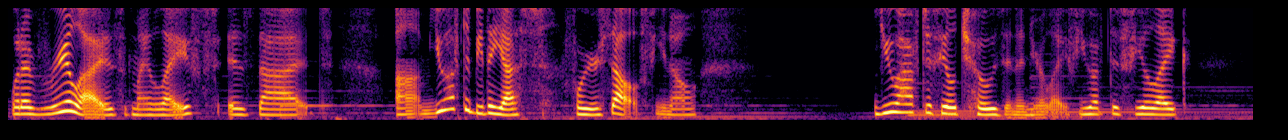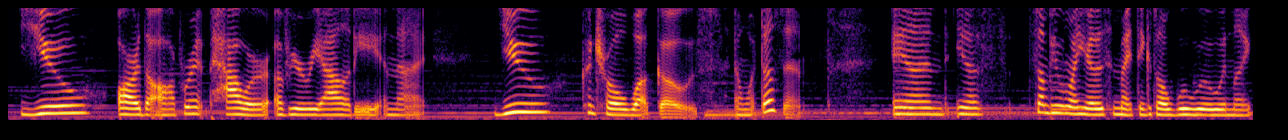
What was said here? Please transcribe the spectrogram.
what I've realized with my life is that um, you have to be the yes for yourself, you know you have to feel chosen in your life. You have to feel like you are the operant power of your reality and that you control what goes and what doesn't. And, you know, s- some people might hear this and might think it's all woo woo and like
